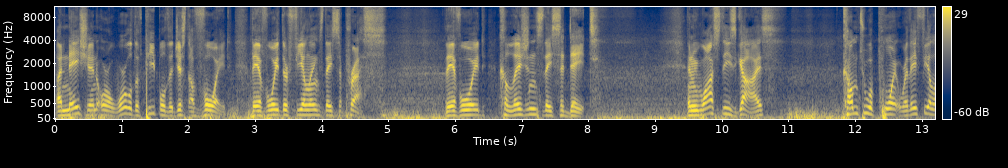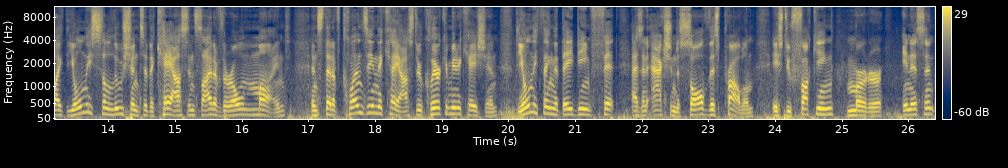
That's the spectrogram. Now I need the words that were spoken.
a nation or a world of people that just avoid. They avoid their feelings, they suppress. They avoid collisions, they sedate. And we watch these guys come to a point where they feel like the only solution to the chaos inside of their own mind, instead of cleansing the chaos through clear communication, the only thing that they deem fit as an action to solve this problem is to fucking murder innocent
